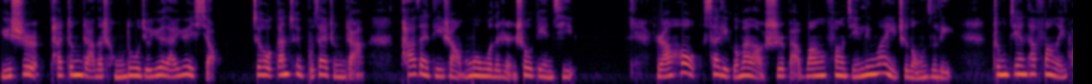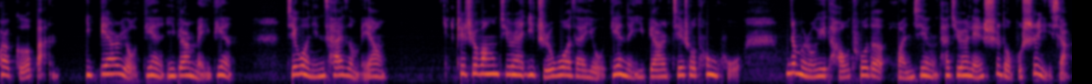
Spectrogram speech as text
于是，他挣扎的程度就越来越小，最后干脆不再挣扎，趴在地上默默地忍受电击。然后，塞里格曼老师把汪放进另外一只笼子里。中间他放了一块隔板，一边有电，一边没电。结果您猜怎么样？这只汪居然一直卧在有电的一边，接受痛苦。那么容易逃脱的环境，它居然连试都不试一下。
